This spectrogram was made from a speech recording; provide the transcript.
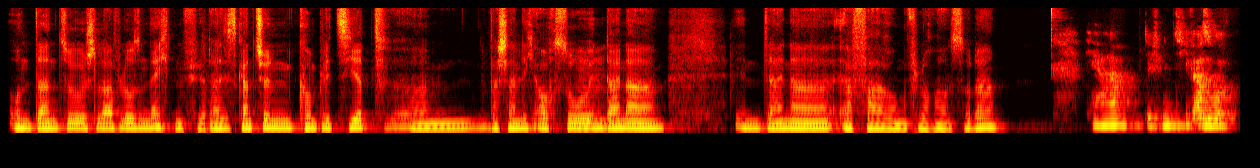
und dann zu schlaflosen Nächten führt. Also es ist ganz schön kompliziert, ähm, wahrscheinlich auch so mhm. in deiner in deiner Erfahrung, Florence, oder? Ja, definitiv. Also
